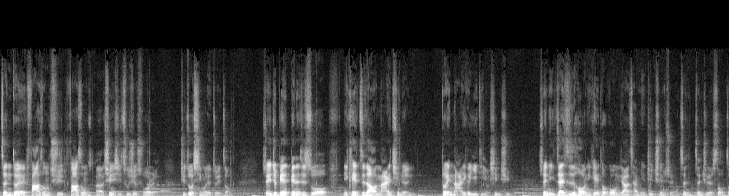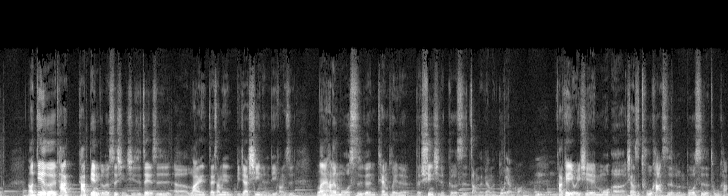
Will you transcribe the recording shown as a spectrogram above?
针对发送去发送呃讯息出去的所有人去做行为的追踪，所以就变变成是说，你可以知道哪一群人对哪一个议题有兴趣，所以你在日后你可以透过我们家的产品去圈选正正确的受众。然后第二个它它变革的事情，其实这也是呃 Line 在上面比较吸引人的地方，就是。LINE 它的模式跟 template 的的讯息的格式长得非常的多样化，嗯，它可以有一些模呃像是图卡式的轮播式的图卡，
